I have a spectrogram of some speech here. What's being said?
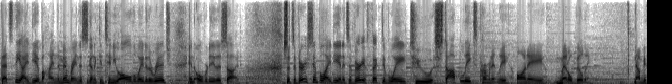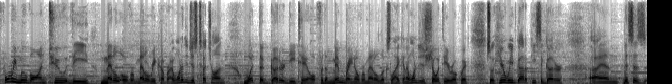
that's the idea behind the membrane. This is going to continue all the way to the ridge and over to the other side. So it's a very simple idea and it's a very effective way to stop leaks permanently on a metal building. Now before we move on to the metal over metal recover, I wanted to just touch on what the gutter detail for the membrane over metal looks like and I wanted to just show it to you real quick. So here we've got a piece of gutter and this is,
